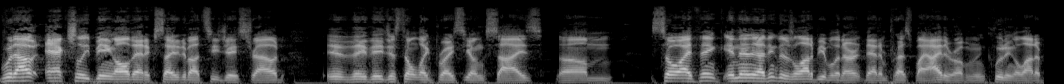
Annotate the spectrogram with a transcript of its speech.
without actually being all that excited about C.J. Stroud. Uh, They they just don't like Bryce Young's size. Um, so I think, and then I think there's a lot of people that aren't that impressed by either of them, including a lot of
